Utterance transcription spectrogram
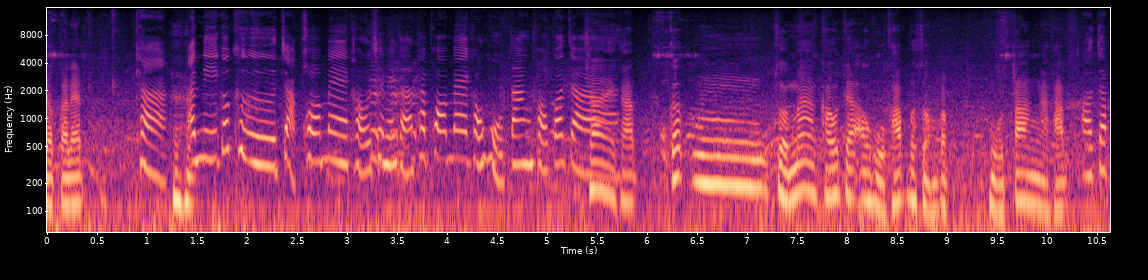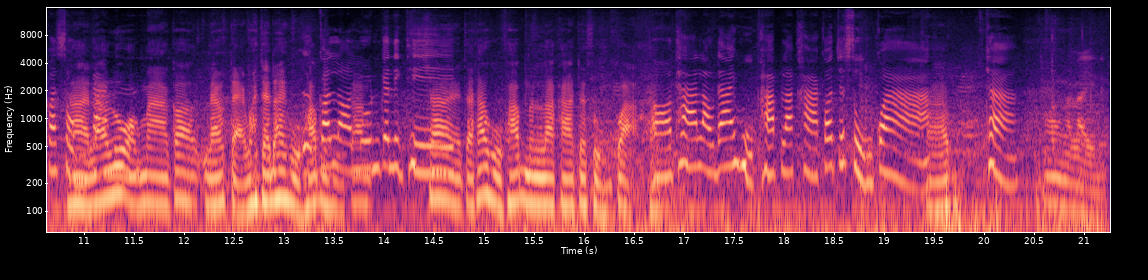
ช็อกโกแลตค่ะ อันนี้ก็คือจากพ่อแม่เขาใช่ไหมคะ ถ้าพ่อแม่เขาหูตั้งเขาก็จะ ใช่ครับ ก็อืมส่วนมากเขาจะเอาหูพับผสมกับ หูตั้งอะครับอ๋อจะผสมใช่กันแล้วลูกออกมาก็แล้วแต่ว่าจะได้หูพับก็หรอหูตั้งลุ้นกันอีกที ใช่ แต่ถ้าหูพับมันราคาจะสูงกว่าครัอ๋บอถ้าเราได้หูพับราคาก็จะสูงกว่า ครับ ค่ะ ห้องอะไรเนี่ย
